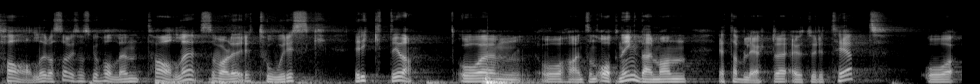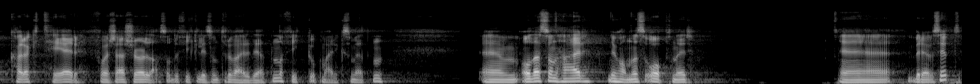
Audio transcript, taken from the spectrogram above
taler også. Hvis man skulle holde en tale, så var det retorisk riktig da, å, å ha en sånn åpning der man etablerte autoritet og karakter for seg sjøl. Så du fikk liksom troverdigheten og fikk oppmerksomheten. Og det er sånn her Johannes åpner eh, brevet sitt.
